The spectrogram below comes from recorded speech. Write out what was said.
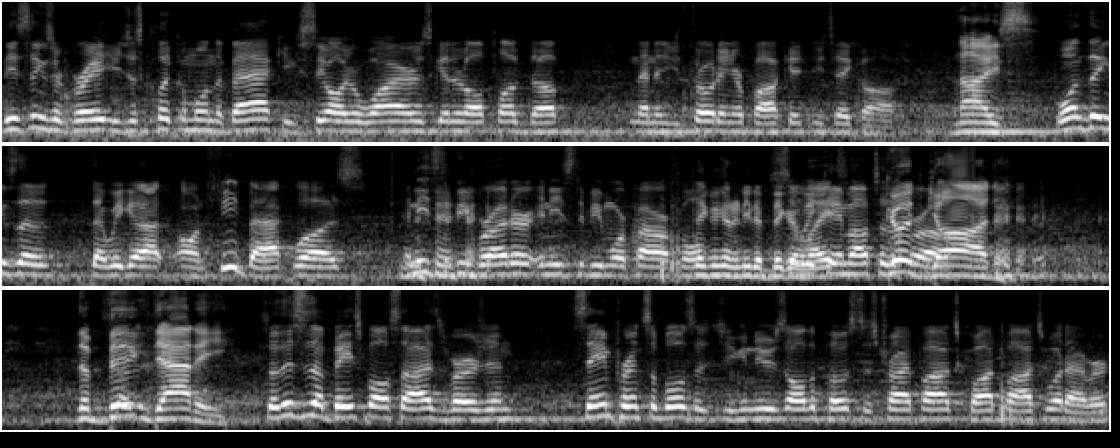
These things are great. You just click them on the back, you see all your wires, get it all plugged up, and then you throw it in your pocket and you take off. Nice. One thing that, that we got on feedback was it needs to be brighter, it needs to be more powerful. I Think we're gonna need a bigger so we light? came out to the Good. God. the Big Daddy. So this is a baseball-sized version. Same principles as you can use all the posts as tripods, quad pods, whatever.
